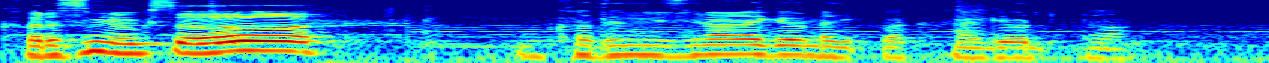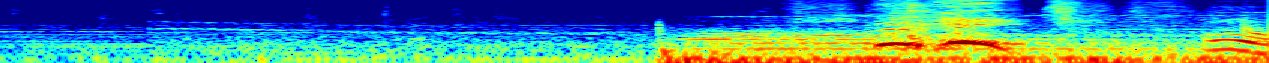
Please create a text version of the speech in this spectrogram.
karısı mı yoksa? O kadının yüzünü hala görmedik bak. Ha gördüm tamam. Oo,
